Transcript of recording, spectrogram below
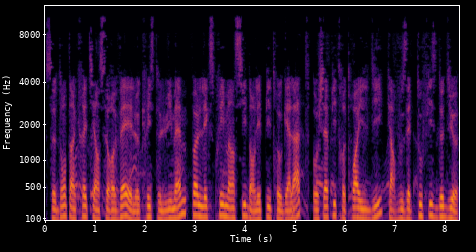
Ce dont un chrétien se revêt est le Christ lui-même, Paul l'exprime ainsi dans l'épître aux Galates, au chapitre 3 il dit, car vous êtes tous fils de Dieu.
